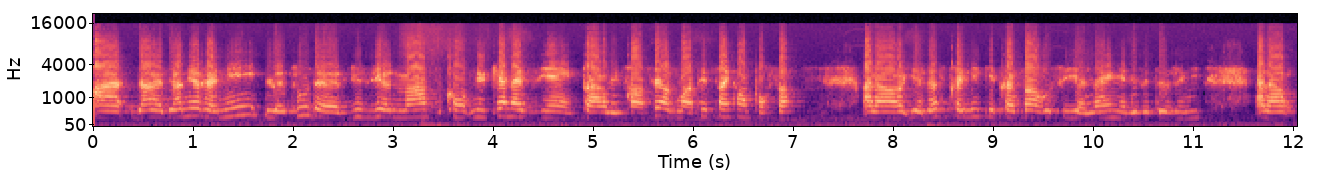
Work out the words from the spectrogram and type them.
Euh, dans la dernière année, le taux de visionnement du contenu canadien par les Français a augmenté de 50 alors, il y a l'Australie qui est très fort aussi, il y a l'Inde, il y a les États-Unis. Alors,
